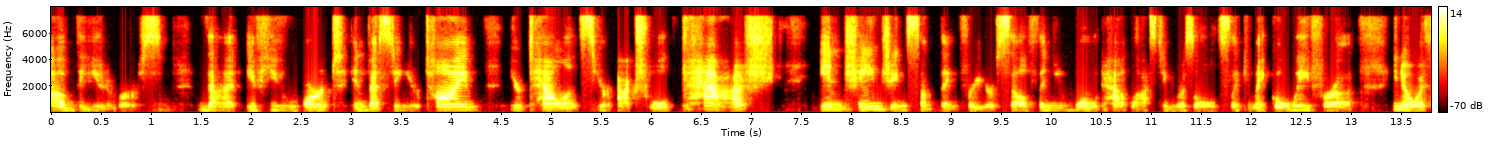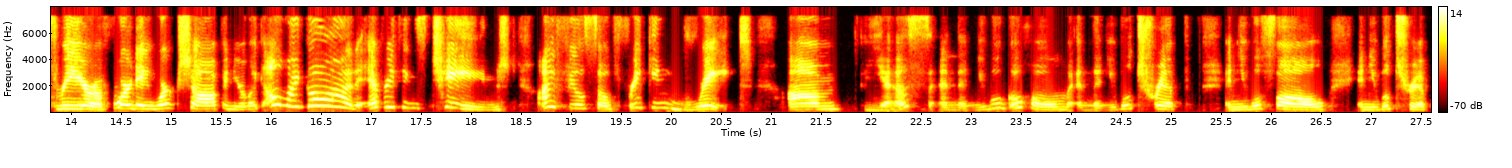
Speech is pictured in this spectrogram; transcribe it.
of the universe that if you aren't investing your time, your talents, your actual cash in changing something for yourself, then you won't have lasting results. Like you might go away for a, you know, a three or a four day workshop and you're like, oh my God, everything's changed. I feel so freaking great. Um, yes, and then you will go home and then you will trip and you will fall and you will trip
